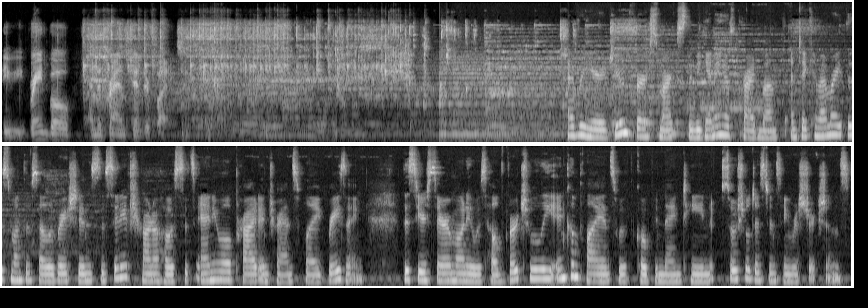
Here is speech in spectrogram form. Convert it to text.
the rainbow and the transgender flags. Every year, June 1st marks the beginning of Pride Month, and to commemorate this month of celebrations, the City of Toronto hosts its annual Pride and Trans Flag raising. This year's ceremony was held virtually in compliance with COVID 19 social distancing restrictions.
